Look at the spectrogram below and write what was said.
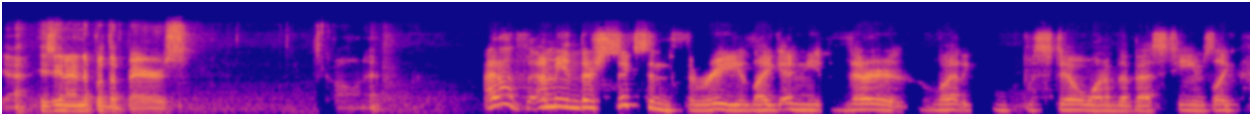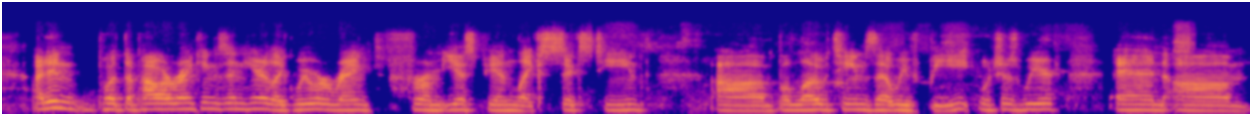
Yeah, he's gonna end up with the Bears. I don't. Th- I mean, they're six and three, like, and they're like still one of the best teams. Like, I didn't put the power rankings in here. Like, we were ranked from ESPN like 16th, um, below teams that we've beat, which is weird. And um,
